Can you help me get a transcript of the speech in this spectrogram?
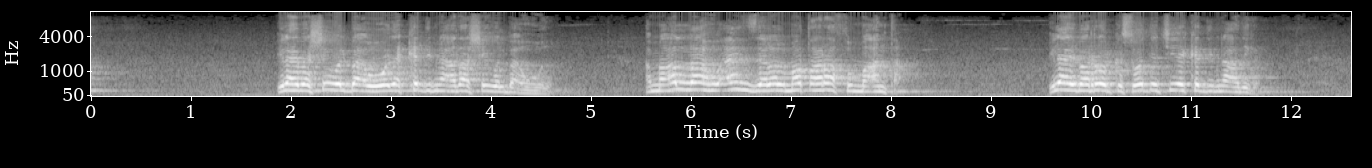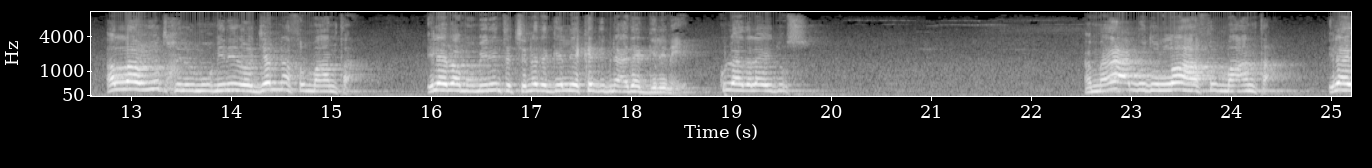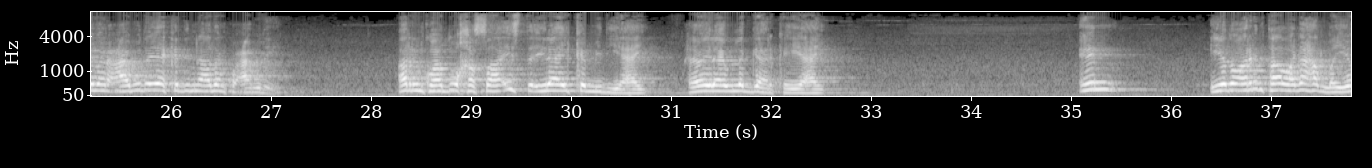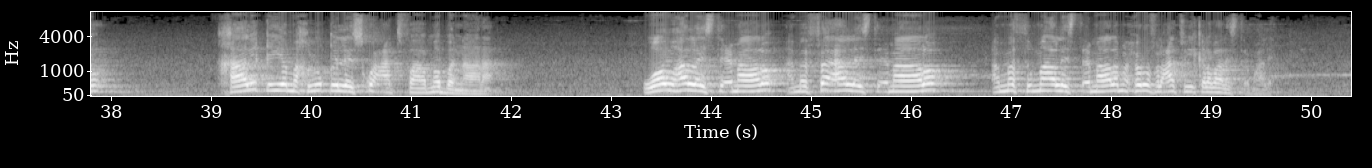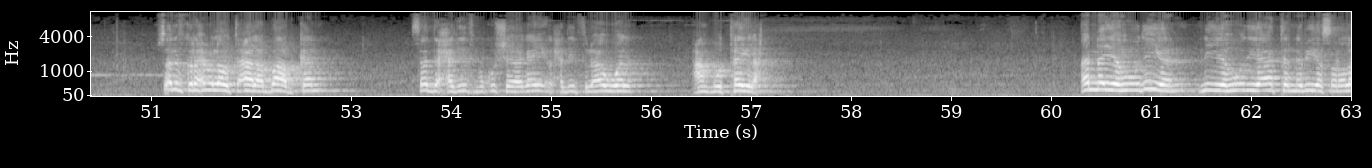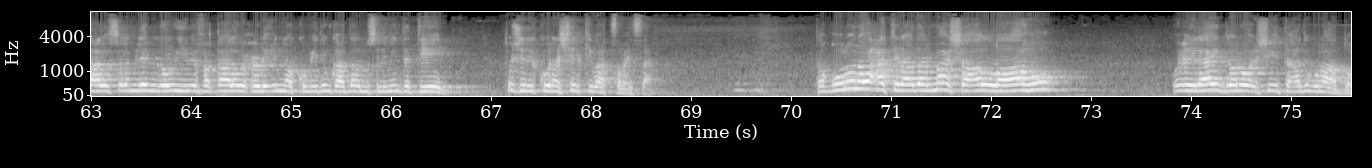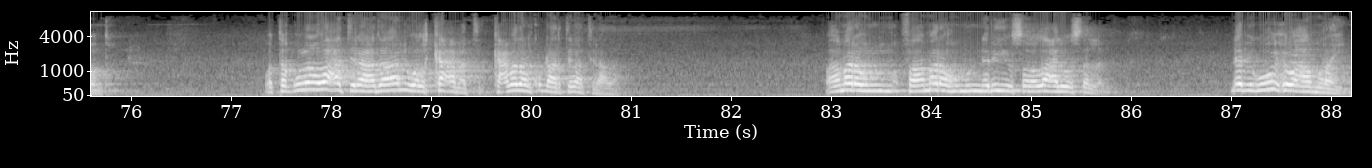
Ilahay baa shay walba awooda kadibna adaa shay walba awooda. Ama allahu anzla lmaطra uma anta. Ilahay baa roobka soo dejiyey kadibna adiga. Allahu yudkhilu lmuminiina ljana uma anta. Ilahay baa muminiinta jannada gelinaya kadibna adaa gelinaya kul hada laa yajuus ama acbud اllaha uma anta ilahay baan caabudaya kadibna adaan ku caabudaya arrinku hadduu khasaaista ilaahay ka mid yahay waxyaaba ilahay uu la gaarka yahay in iyadoo arrintaa laga hadlayo khaaliqi iyo makhluuqi la ysku cadfaa ma banaana wow ha la isticmaalo ama fa ha la ama uma la isticmaalo ama xuruuf alcadfigi kalebaa la isticmaale musanifku raxima llahu tacaala baabkan saddex xadiid buu ku sheegay alxadiid alawal can qutayla. Ana yahuudiya nin yahuudiya ata nabiya sala اllah alay waslam nebiga u yimi faqaala wuxuu uhi inakum idinku haddaad muslimiinta tihiin tushrikuuna shirki baad samaysaan. Taquuluuna waxaad tidhahdaan maa shaa allahu wuxuu ilaahay doono wa adiguna aada doonto wa taquluuna waxaad tidhaahdaan wlkacbati kacbadan ku dhaartay baad tidhahdaan faamarahum faamarahum الnabiyu salى اllahu alيh wasalam nebigu wuxuu amray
